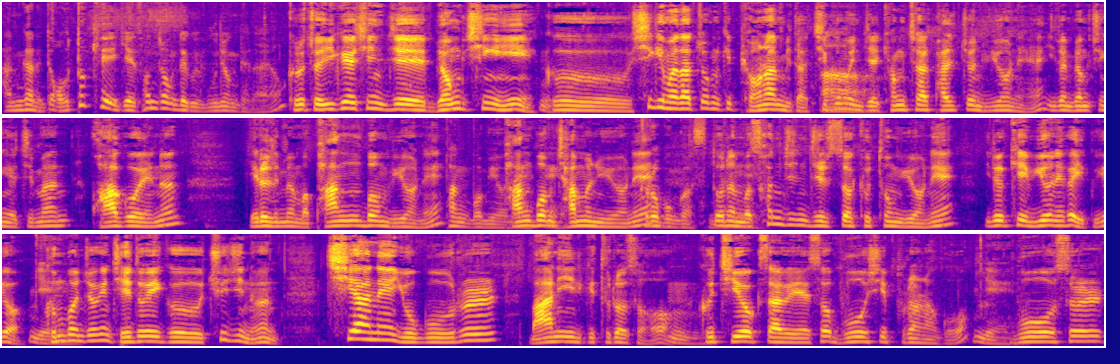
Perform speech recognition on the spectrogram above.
안 가는데 어떻게 이게 선정되고 운영되나요? 그렇죠. 이것이 이제 명칭이 음. 그 시기마다 좀 이렇게 변합니다. 지금은 아. 이제 경찰 발전위원회 이런 명칭이었지만 과거에는 예를 들면 뭐 방범위원회, 방범위원회, 방범자문위원회, 같습니다. 또는 뭐 예. 선진질서 교통위원회 이렇게 위원회가 있고요. 예. 근본적인 제도의 그 취지는 치안의 요구를 많이 이렇게 들어서 음. 그 지역 사회에서 무엇이 불안하고 예. 무엇을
